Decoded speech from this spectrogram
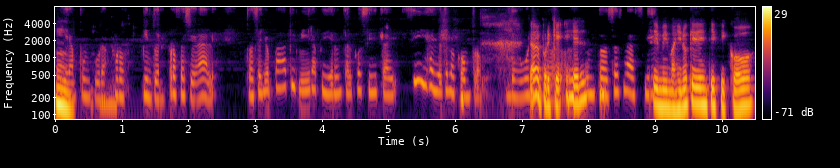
y mm. eran pinturas, pinturas profesionales. Entonces yo, papi, mira, pidieron tal cosita. Y, sí, hija, yo te lo compro. claro, porque él, Entonces, sí, me imagino que identificó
